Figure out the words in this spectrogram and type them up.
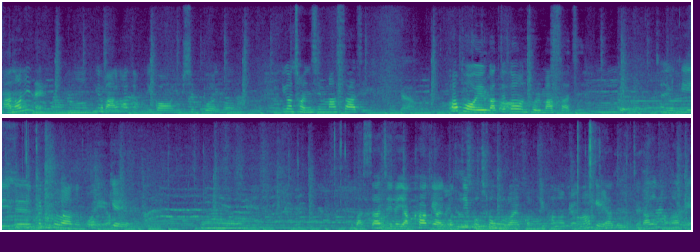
만 원이네. 이거 만 원. 이거 60분. 이건 전신 마사지. 커브 오일과 뜨거운 돌 마사지. 자, 여기 이제 체크하는 거예요. 마사지를 약하게 할 건지 보통으로 할 건지 강하게 할 건지. 강하게 해야 될지. 나는 강하게.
